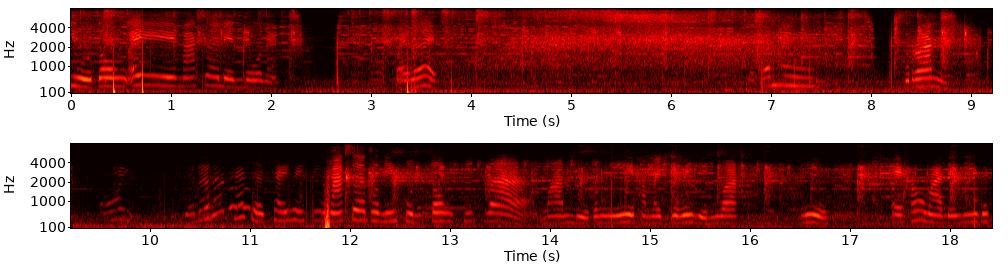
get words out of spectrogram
อยู่ตรงไอ้มาร์เกอร์เรนโบว์เนี่ยไปเลยเดี๋ยวแป๊บนึงรันเดี๋ยวเดี๋ยวเดี๋ยวถ้าเกิดใครเคยเจอมาร์เกอร์ตัวนี้คุณต้องคิดว่ามันอยู่ตรงนี้ทำไมกูไม่เห็นว่านี่ให้เข้ามาในนี้นะ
